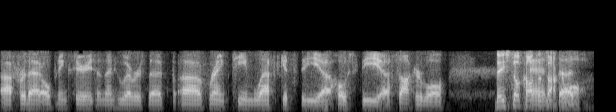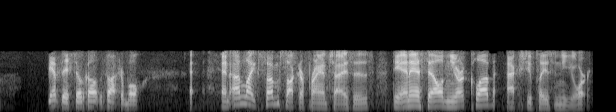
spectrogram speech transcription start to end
uh, for that opening series, and then whoever's the uh, ranked team left gets the uh, host the uh, soccer bowl. They still call it the soccer uh, ball. Yep, they still call it the soccer bowl. And unlike some soccer franchises, the NASL New York club actually plays in New York.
